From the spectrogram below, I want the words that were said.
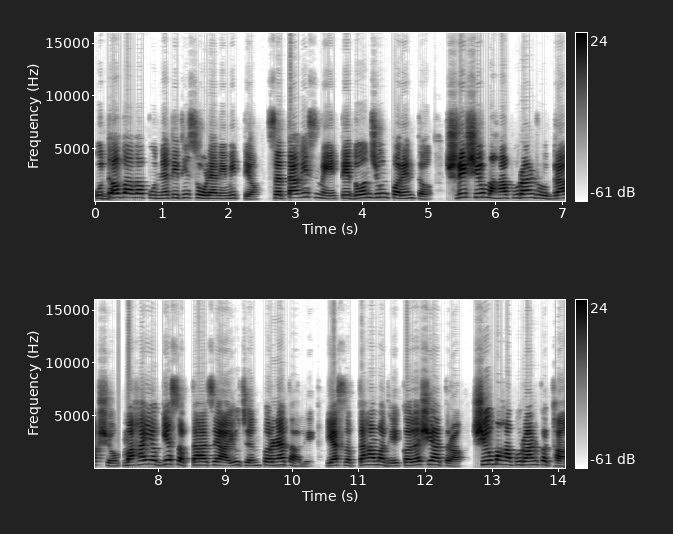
उद्धव बाबा पुण्यतिथी सोहळ्यानिमित्त सत्तावीस मे ते दोन जून पर्यंत श्री शिव महापुराण रुद्राक्ष महायज्ञ सप्ताहाचे आयोजन करण्यात आले. या सप्ताहामध्ये कलश यात्रा शिव महापुराण कथा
